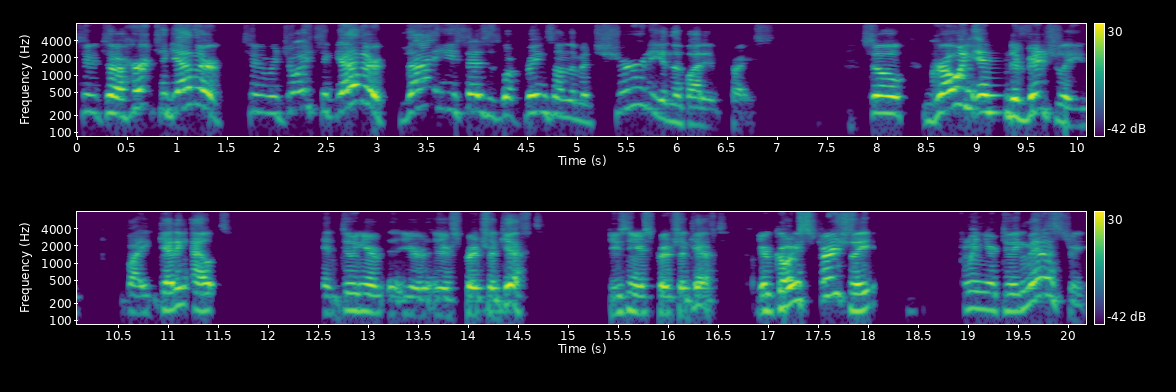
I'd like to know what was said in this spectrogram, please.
to, to hurt together, to rejoice together. That, he says, is what brings on the maturity in the body of Christ. So, growing individually by getting out doing your, your, your spiritual gift, using your spiritual gift. You're growing spiritually when you're doing ministry.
